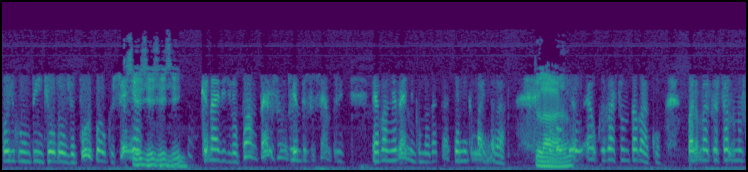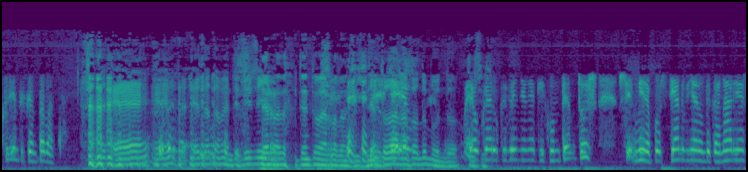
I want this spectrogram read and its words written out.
pois con un pincho ou dous de pulpo ou que seña, sí, sí, sí, sí. que nadie lo pon, pero son clientes sempre e van e veñen como gataxe, a mí que máis me dá. Claro. Como eu, eu que gasto un tabaco, para máis gastar nos clientes que en tabaco. eh, eh, exactamente, sí, sí. Ten, ten toda a razón, sí, sí. Ten toda a razón do mundo. Eu, eu quero que veñen aquí contentos. Se, mira, pois pues, este ano viñeron de Canarias,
